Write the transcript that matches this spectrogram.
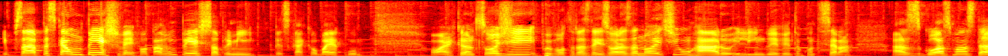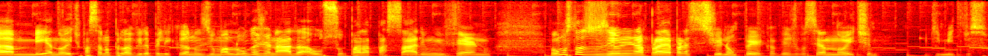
Eu precisava pescar um peixe, velho, faltava um peixe só pra mim pescar, que é o baiacu. Ó, Arcantos, hoje, por volta das 10 horas da noite, um raro e lindo evento acontecerá. As gosmas da meia-noite passaram pela Vila Pelicanos e uma longa jornada ao sul para passarem o inverno. Vamos todos nos reunir na praia para assistir. Não perca, vejo você à noite, Dimitrios.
